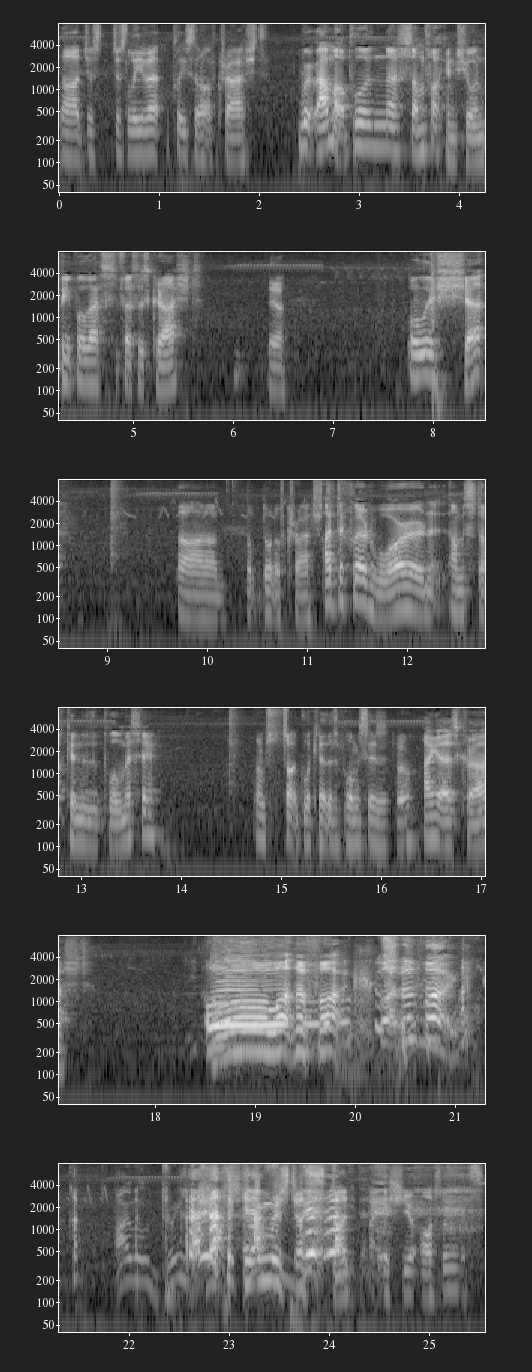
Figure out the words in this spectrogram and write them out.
No, just just leave it. Please do not have crashed. Wait, I'm uploading this, I'm fucking showing people this if this has crashed. Yeah. Holy shit. No, no, don't, don't have crashed. I declared war and I'm stuck in the diplomacy. I'm stuck looking at the diplomacy as well. I think it has crashed. Oh! oh, what the fuck? What the fuck? I will drink. the game was just stunned by the sheer awesomeness.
